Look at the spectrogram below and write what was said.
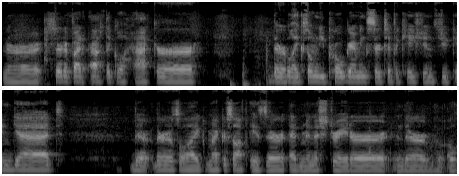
Certified Ethical Hacker. There are like so many programming certifications you can get. There, there's like Microsoft Azure Administrator, and there are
